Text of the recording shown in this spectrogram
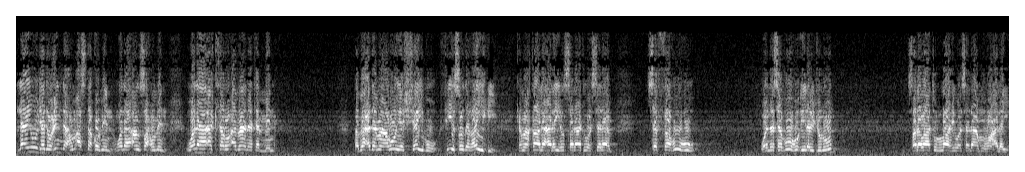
لا يوجد عندهم أصدق منه ولا أنصح منه ولا أكثر أمانة منه. فبعدما روي الشيب في صدغيه كما قال عليه الصلاة والسلام سفهوه ونسبوه إلى الجنون صلوات الله وسلامه عليه.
